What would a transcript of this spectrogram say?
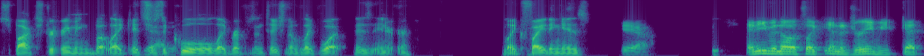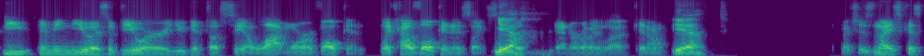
Spock streaming, but like it's just a cool like representation of like what his inner like fighting is. Yeah. And even though it's like in a dream, you get you I mean, you as a viewer, you get to see a lot more of Vulcan. Like how Vulcan is like Yeah. generally look, you know. Yeah. which is nice because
